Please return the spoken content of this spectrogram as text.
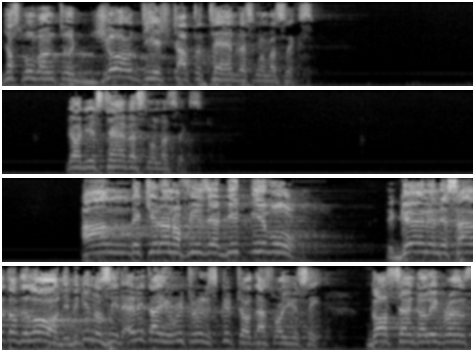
Just move on to Judges chapter 10, verse number 6. Judges 10, verse number 6. And the children of Israel did evil again in the sight of the Lord. You begin to see it. Anytime you read through the scripture, that's what you see. God sent deliverance,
